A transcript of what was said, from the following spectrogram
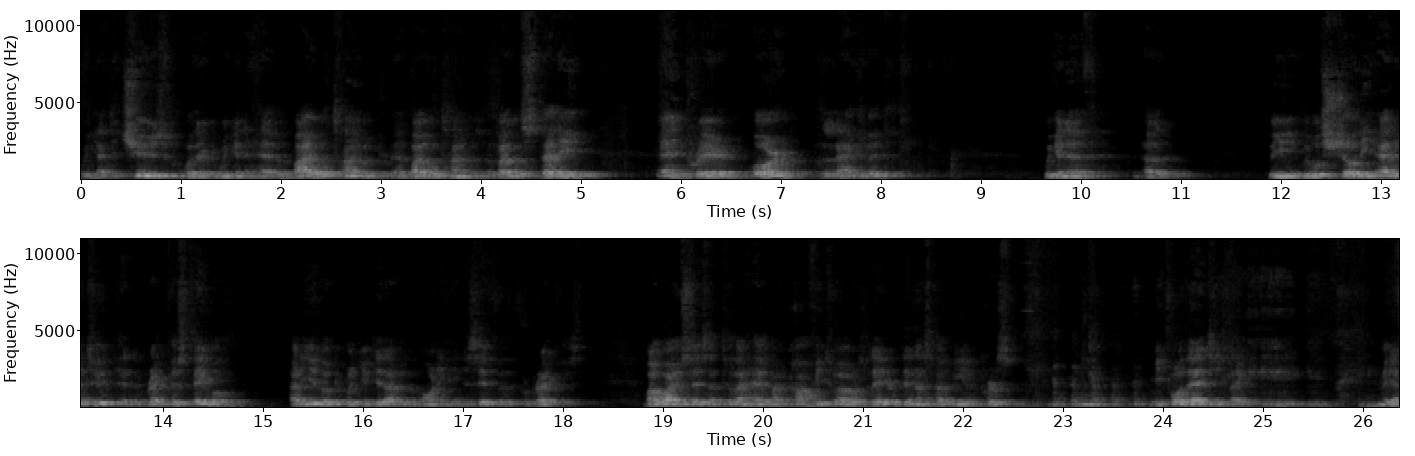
We have to choose whether we're going to have a Bible time, a Bible time, a Bible study, and prayer, or lack of it. We're going to uh, we we will show the attitude at the breakfast table. How do you look when you get up in the morning and you sit for, for breakfast? My wife says, until I have my coffee two hours later, then I start being a person. Before that, she's like, yeah,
